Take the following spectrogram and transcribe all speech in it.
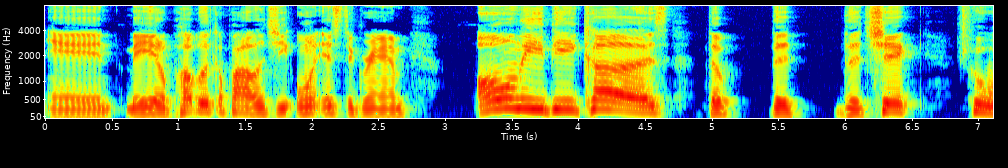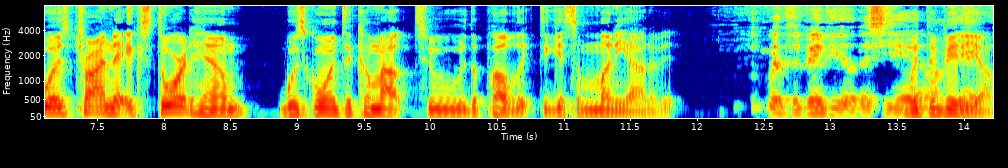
and made a public apology on Instagram only because the the the chick who was trying to extort him was going to come out to the public to get some money out of it With the video that she with the video.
